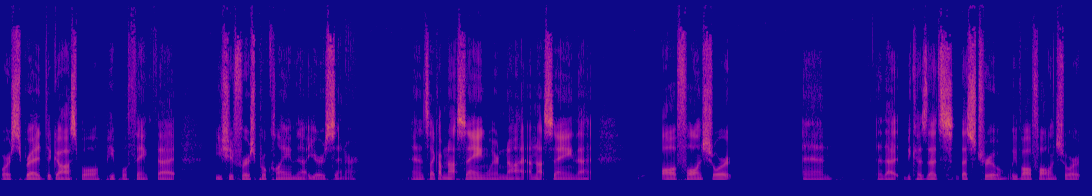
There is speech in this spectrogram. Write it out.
or spread the gospel, people think that you should first proclaim that you're a sinner. And it's like, I'm not saying we're not. I'm not saying that all have fallen short and that because that's that's true. We've all fallen short.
